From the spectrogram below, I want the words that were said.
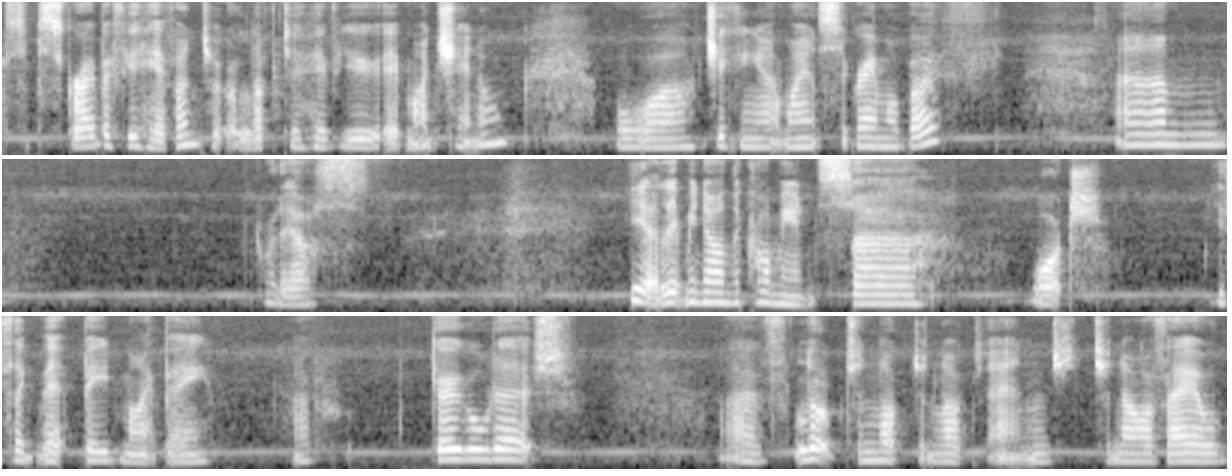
subscribe if you haven't. I would love to have you at my channel or checking out my Instagram or both. Um, what else? Yeah, let me know in the comments uh, what you think that bead might be. I've googled it, I've looked and looked and looked and to no avail.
